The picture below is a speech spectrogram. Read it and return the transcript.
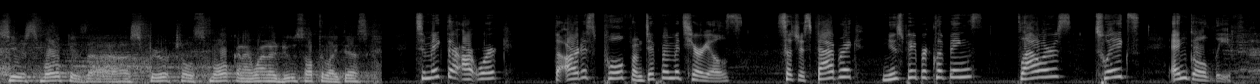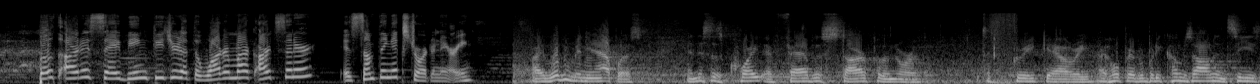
Cedar smoke is a spiritual smoke, and I want to do something like this. To make their artwork, the artists pull from different materials, such as fabric, newspaper clippings, flowers, twigs, and gold leaf. Both artists say being featured at the Watermark Art Center is something extraordinary. I live in Minneapolis, and this is quite a fabulous star for the North. It's a great gallery. I hope everybody comes out and sees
